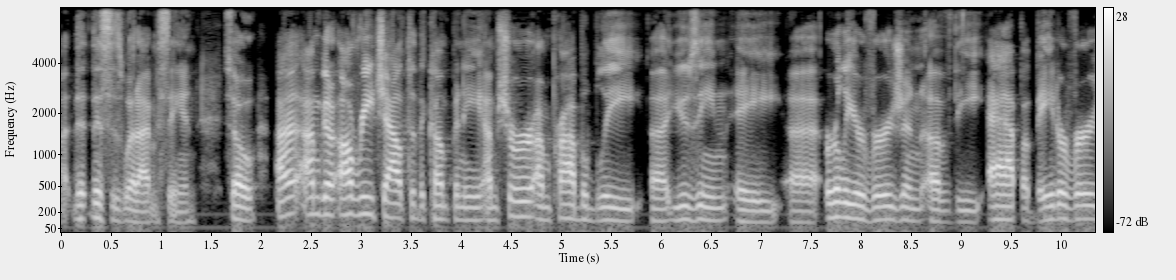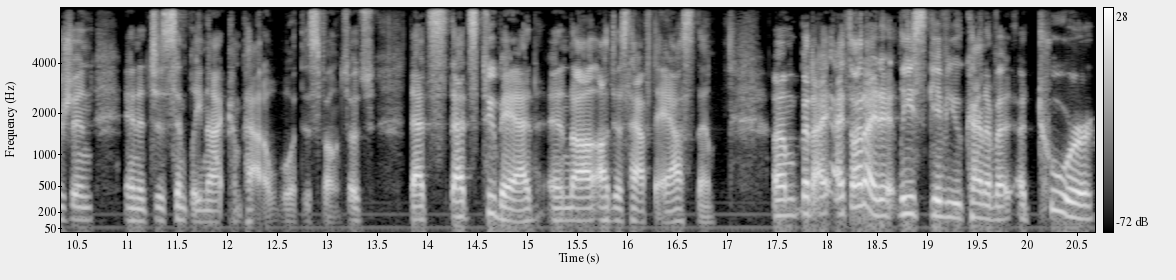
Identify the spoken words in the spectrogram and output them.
uh, th- this is what I'm seeing. So I, am gonna I'll reach out to the company. I'm sure I'm probably uh, using a uh, earlier version of the app, a beta version, and it's just simply not compatible with this phone. So it's that's that's too bad, and I'll, I'll just have to ask them. Um, but I, I, thought I'd at least give you kind of a, a tour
